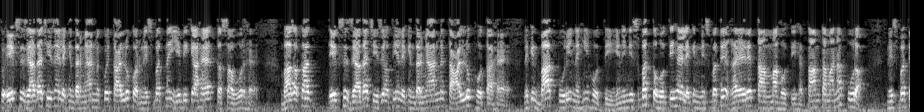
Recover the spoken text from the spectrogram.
تو ایک سے زیادہ چیزیں، لیکن درمیان میں کوئی تعلق اور نسبت نہیں، یہ بھی کیا ہے؟ تصور ہے۔ بعض اوقات ایک سے زیادہ چیزیں ہوتی ہیں، لیکن درمیان میں تعلق ہوتا ہے۔ لیکن بات پوری نہیں ہوتی یعنی نسبت تو ہوتی ہے، لیکن نسبت غیر تامہ ہوتی ہے۔ تام کا معنی پورا۔ نسبت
